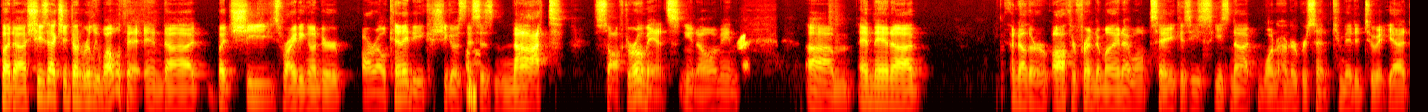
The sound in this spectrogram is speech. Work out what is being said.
but uh, she's actually done really well with it. And uh, but she's writing under R.L. Kennedy because she goes, this is not soft romance. You know, I mean, right. um, and then uh, another author friend of mine i won't say because he's he's not 100% committed to it yet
